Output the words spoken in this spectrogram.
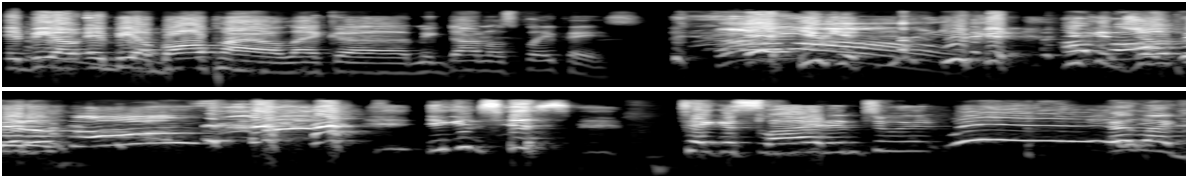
It'd be a it'd be a ball pile like uh McDonald's play pace. you Oh. could you could you A could jump in of them. Balls? you can just take a slide into it. They're like,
